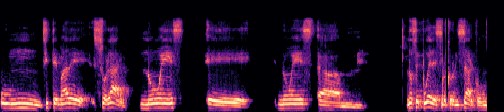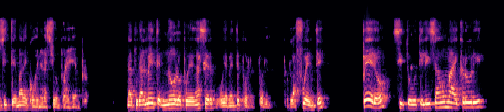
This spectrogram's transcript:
un sistema de solar no es, eh, no es, no se puede sincronizar con un sistema de cogeneración, por ejemplo. Naturalmente no lo pueden hacer, obviamente por, por, la fuente, pero si tú utilizas un microgrid,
